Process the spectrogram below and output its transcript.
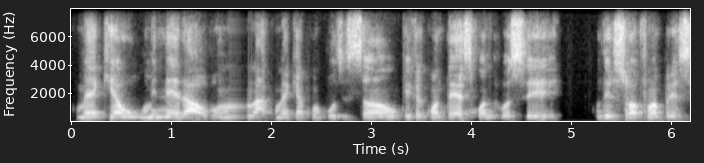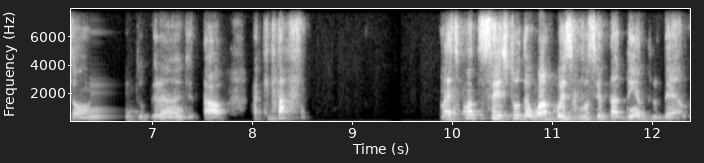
como é que é o mineral, vamos lá, como é que é a composição, o que, que acontece quando você quando ele sofre uma pressão muito grande e tal. Aqui tá. Mas quando você estuda alguma coisa que você está dentro dela,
